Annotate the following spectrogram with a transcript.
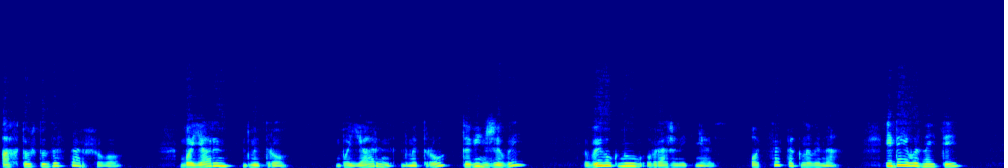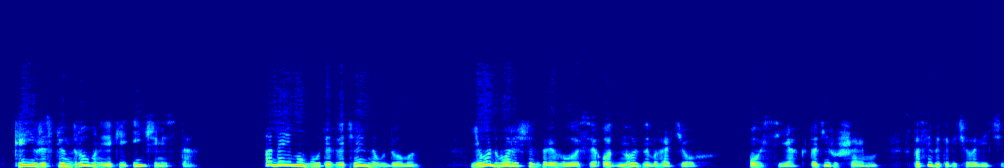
А хто ж тут за старшого? Боярин Дмитро. Боярин Дмитро? То він живий? вигукнув вражений князь. Оце так новина. І де його знайти? Київ вже сплюндрований, як і інші міста. А де йому бути, звичайно, вдома? Його дворище збереглося одно з небагатьох. Ось як. Тоді рушаємо. Спасибі тобі, чоловіче.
